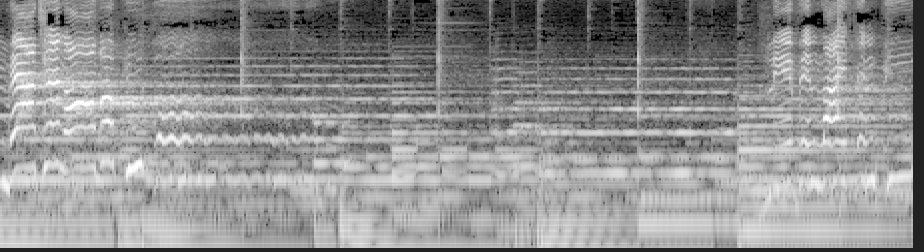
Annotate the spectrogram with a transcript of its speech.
Imagine all the people living life in peace.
